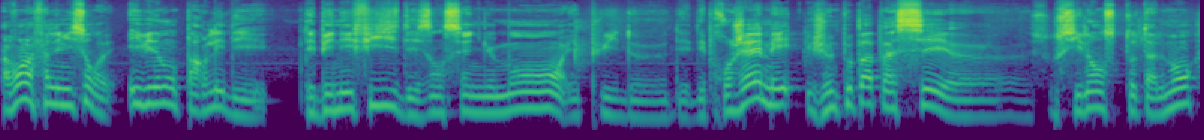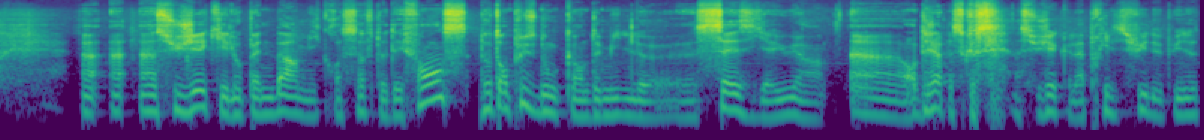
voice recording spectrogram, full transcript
avant la fin de l'émission, on va évidemment parler des, bénéfices, des enseignements et puis des, des, projets, mais je ne peux pas passer sous silence totalement un, sujet qui est l'open bar Microsoft Défense. D'autant plus donc qu'en 2016, il y a eu un, Alors déjà parce que c'est un sujet que l'April suit depuis de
